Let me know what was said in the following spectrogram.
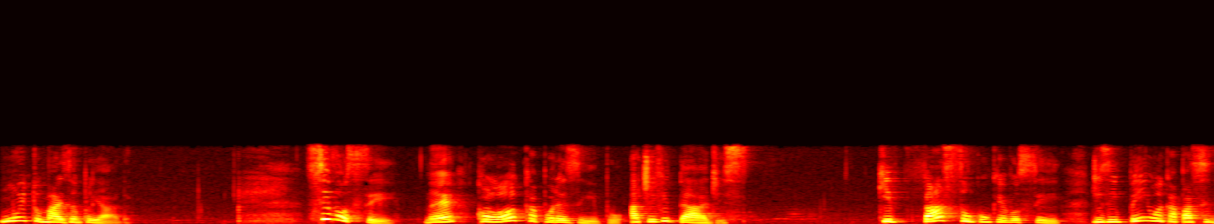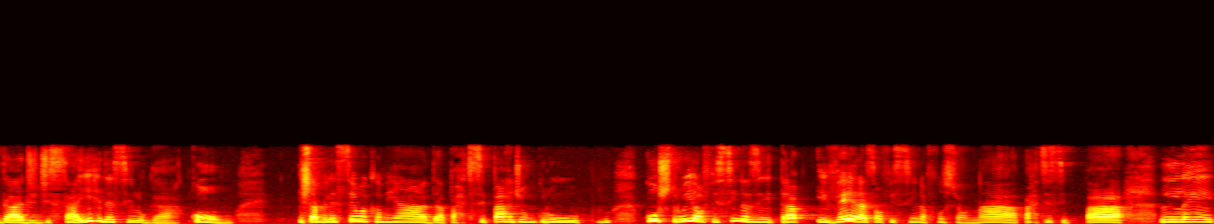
muito mais ampliada. Se você, né, coloca, por exemplo, atividades que façam com que você desempenhe uma capacidade de sair desse lugar, como estabelecer uma caminhada, participar de um grupo, construir oficinas e, e, ver essa oficina funcionar, participar, ler,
